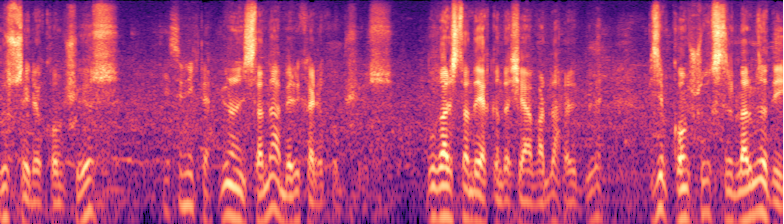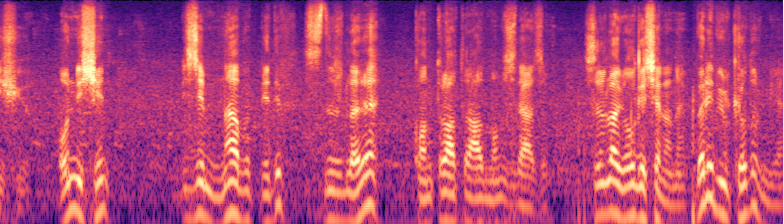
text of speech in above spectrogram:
Rusya ile komşuyuz. Kesinlikle. Yunanistan'da Amerika ile komşuyuz. Bulgaristan'da yakında şey halbuki. Bizim komşuluk sınırlarımız da değişiyor. Onun için bizim ne yapıp edip sınırları kontrol altına almamız lazım. Sınırlar yol geçen anı. Böyle bir ülke olur mu ya?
